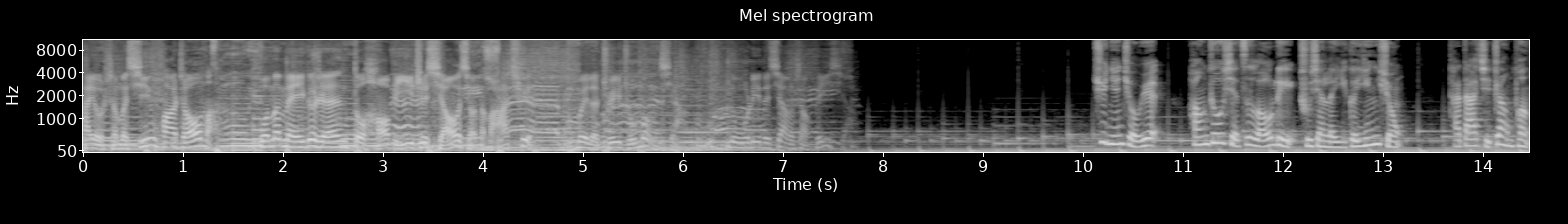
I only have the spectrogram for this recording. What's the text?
还有什么新花招吗？我们每个人都好比一只小小的麻雀，为了追逐梦想，努力地向上飞翔。去年九月，杭州写字楼里出现了一个英雄，他搭起帐篷，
